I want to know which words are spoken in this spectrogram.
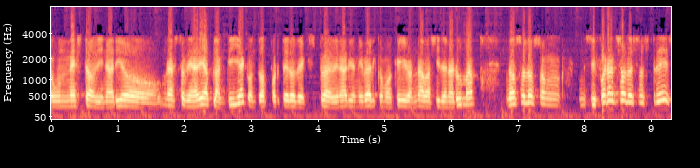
un extraordinario, una extraordinaria plantilla con dos porteros de extraordinario nivel como Keylor Navas y Donnarumma. No solo son, si fueran solo esos tres,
